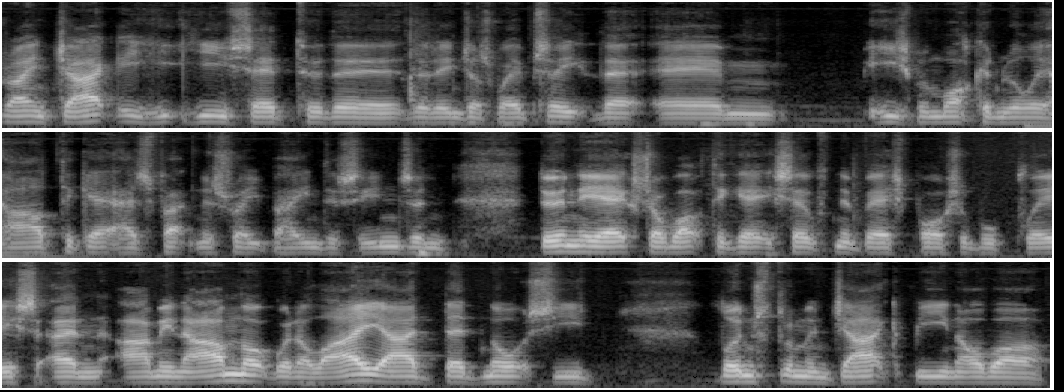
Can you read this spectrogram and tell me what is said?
Ryan Jack, he, he said to the, the Rangers website that um, he's been working really hard to get his fitness right behind the scenes and doing the extra work to get himself in the best possible place. And I mean, I'm not going to lie, I did not see Lundstram and Jack being our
